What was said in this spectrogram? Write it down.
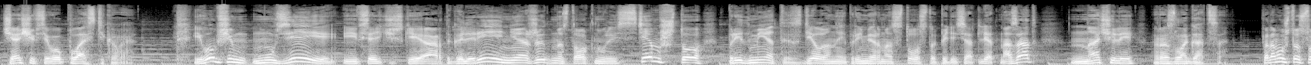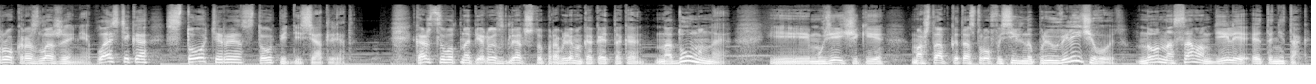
чаще всего пластиковое. И, в общем, музеи и всяческие арт-галереи неожиданно столкнулись с тем, что предметы, сделанные примерно 100-150 лет назад, начали разлагаться. Потому что срок разложения пластика 100-150 лет. Кажется, вот на первый взгляд, что проблема какая-то такая надуманная, и музейщики масштаб катастрофы сильно преувеличивают, но на самом деле это не так.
